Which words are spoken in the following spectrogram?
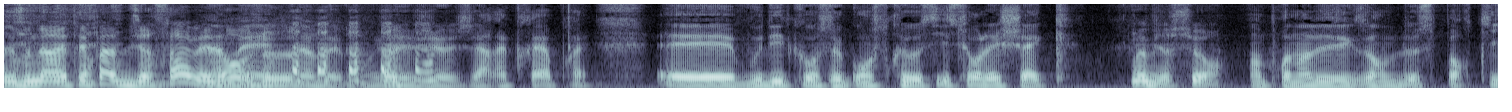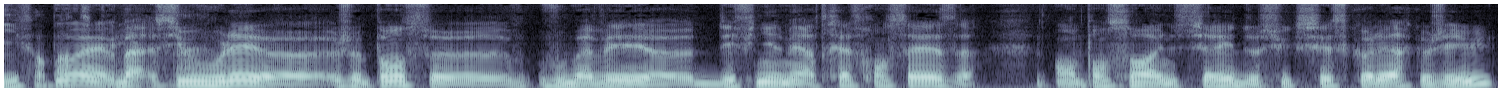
vous- vous n'arrêtez pas de dire ça, mais non, mais- je... non, mais j'arrêterai après. Et vous dites qu'on se construit aussi sur l'échec, Oui, bien sûr. en prenant des exemples de sportifs en Ouais, particulier. bah, si vous voulez, euh, je pense, euh, vous m'avez euh, défini de manière très française en pensant à une série de succès scolaires que j'ai eus.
